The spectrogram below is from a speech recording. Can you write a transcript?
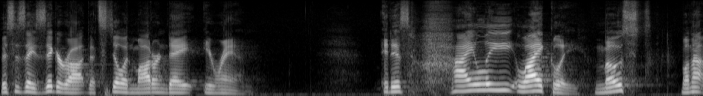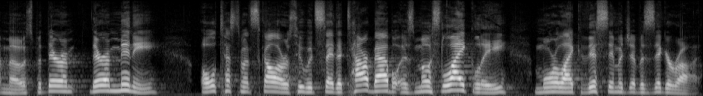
This is a ziggurat that's still in modern day Iran. It is highly likely, most, well, not most, but there are, there are many Old Testament scholars who would say the Tower of Babel is most likely more like this image of a ziggurat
